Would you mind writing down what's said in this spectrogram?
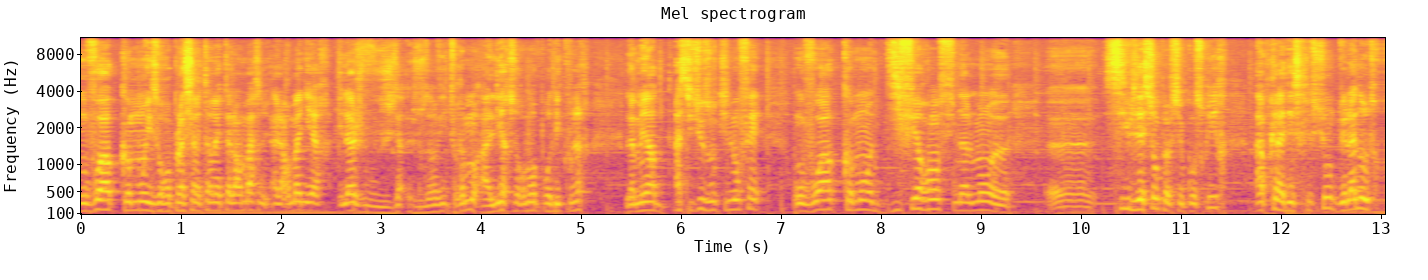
On voit comment ils ont remplacé Internet à leur, manière. Et là, je vous, invite vraiment à lire ce roman pour découvrir la manière astucieuse dont ils l'ont fait. On voit comment différents finalement euh, euh, civilisations peuvent se construire après la description de la nôtre.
